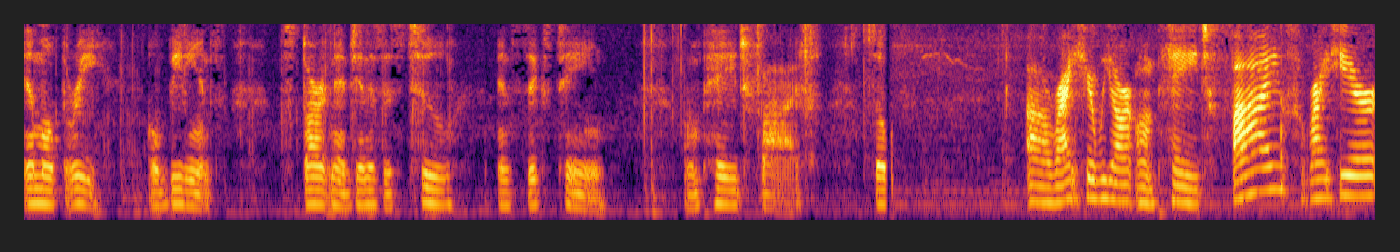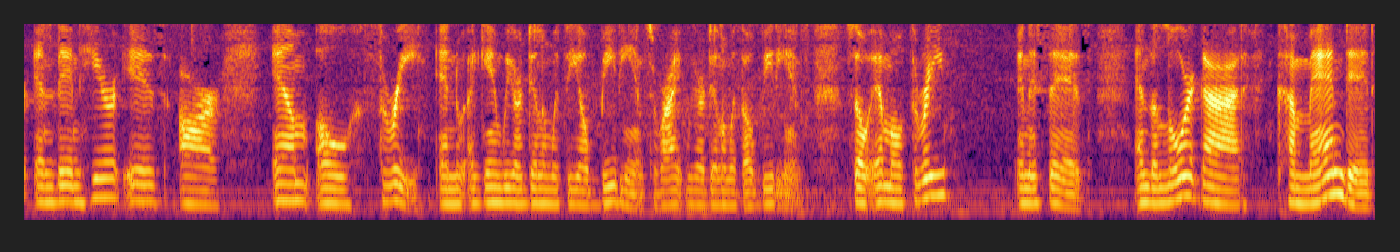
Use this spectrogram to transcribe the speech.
MO3, obedience, starting at Genesis 2 and 16 on page 5. So, all right, here we are on page 5 right here. And then here is our MO3. And again, we are dealing with the obedience, right? We are dealing with obedience. So MO3, and it says, And the Lord God commanded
